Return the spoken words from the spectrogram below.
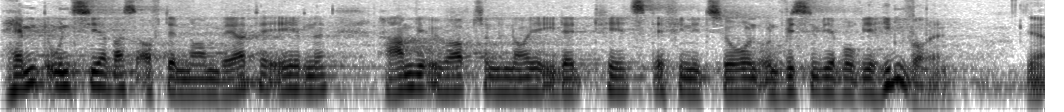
hemmt uns hier was auf der Normwerte-Ebene, haben wir überhaupt schon eine neue Identitätsdefinition und wissen wir, wo wir hinwollen. Ja?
